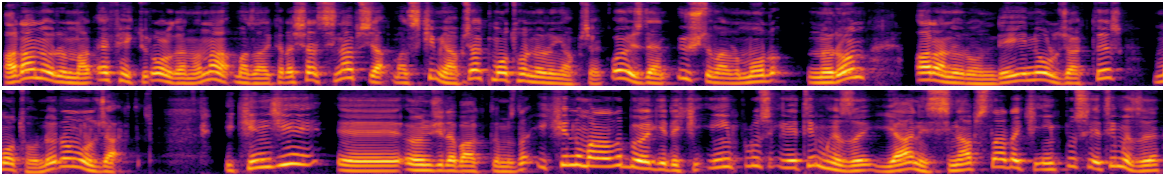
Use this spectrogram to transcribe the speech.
Ara nöronlar efektör organla ne yapmaz arkadaşlar? Sinaps yapmaz. Kim yapacak? Motor nöron yapacak. O yüzden 3 numaralı nöron ara nöron değil ne olacaktır? Motor nöron olacaktır. İkinci e, öncüle baktığımızda iki numaralı bölgedeki impuls iletim hızı yani sinapslardaki impuls iletim hızı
